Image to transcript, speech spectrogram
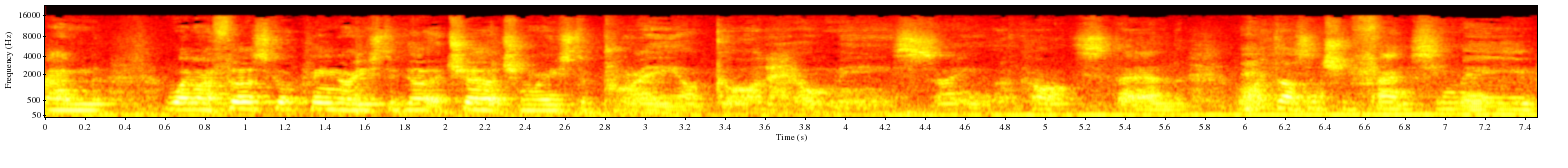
and when I first got clean, I used to go to church and I used to pray, oh God, help me. Saying, I can't stand, why doesn't she fancy me?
